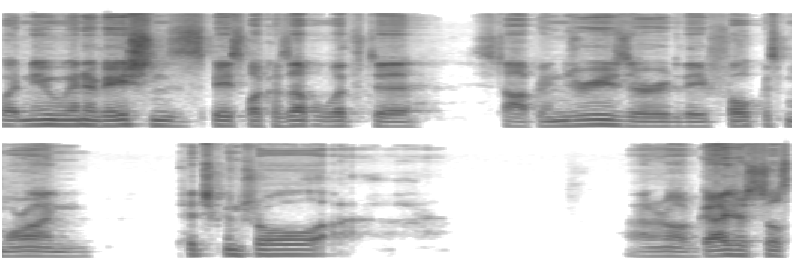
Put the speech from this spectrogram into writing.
what new innovations baseball comes up with to stop injuries, or do they focus more on pitch control? I don't know. If guys are still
